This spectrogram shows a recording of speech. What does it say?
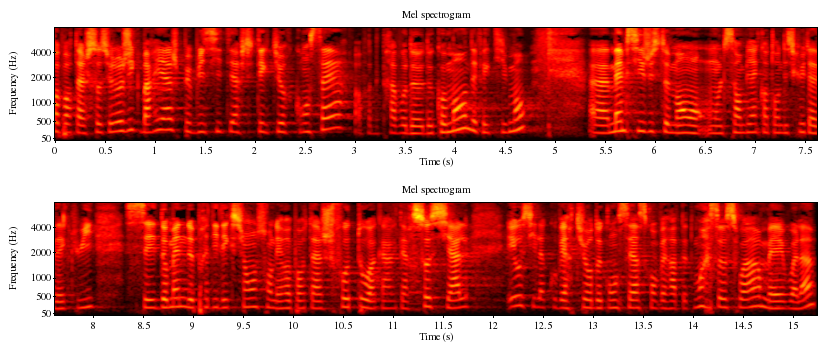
reportage sociologique, mariage, publicité, architecture, concert, enfin des travaux de, commande effectivement. Euh, même si justement on le sent bien quand on discute avec lui, ses domaines de prédilection sont les reportages photos à caractère social et aussi la couverture de concerts, ce qu'on verra peut-être moins ce soir, mais voilà.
